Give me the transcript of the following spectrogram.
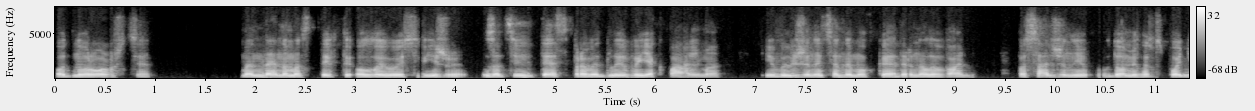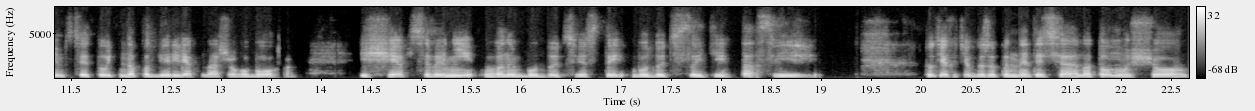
однорожця. Мене намастив ти оливою свіжою, зацвіте справедливий, як пальма, і виженеться, немов кедр на ливані. Посаджені в домі Господнім цвітуть на подвір'ях нашого Бога. І ще в сивині вони будуть цвісти, будуть ситі та свіжі. Тут я хотів би зупинитися на тому, що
